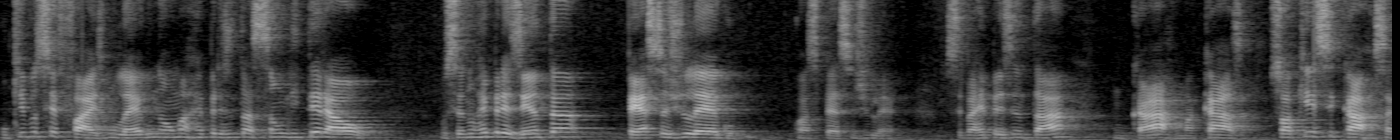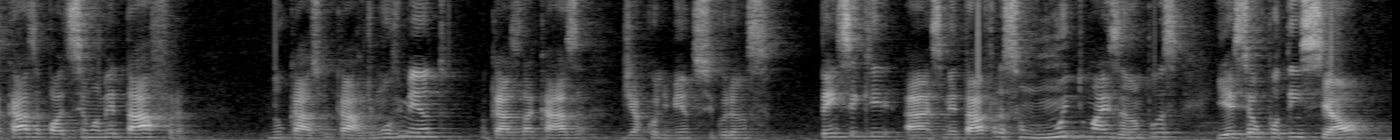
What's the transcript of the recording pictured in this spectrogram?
o que você faz no Lego não é uma representação literal. Você não representa peças de Lego com as peças de Lego. Você vai representar um carro, uma casa. Só que esse carro, essa casa pode ser uma metáfora. No caso do carro de movimento, no caso da casa de acolhimento e segurança. Pense que as metáforas são muito mais amplas e esse é o potencial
